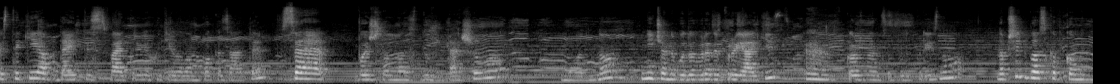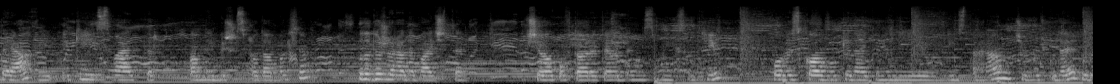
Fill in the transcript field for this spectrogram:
Ось такі апдейти з светрів я хотіла вам показати. Все вийшло в нас дуже дешево, модно. Нічого не буду говорити про якість. Кожного це буде по-різному. Напишіть, будь ласка, в коментарях, який светр вам найбільше сподобався. Буду дуже рада бачити, якщо ви повторите один із моїх светрів. Обов'язково кидайте мені в інстаграм чи будь-куди. Буду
